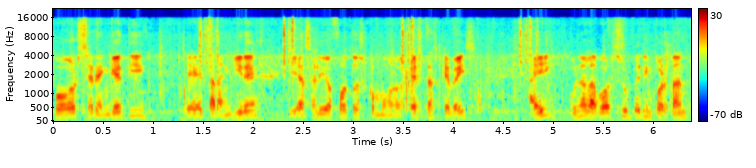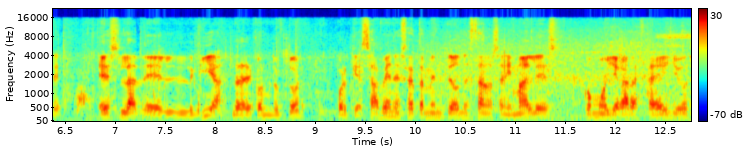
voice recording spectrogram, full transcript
por Serengeti, eh, Tarangire y han salido fotos como estas que veis. Ahí una labor súper importante es la del guía, la del conductor, porque saben exactamente dónde están los animales, cómo llegar hasta ellos.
